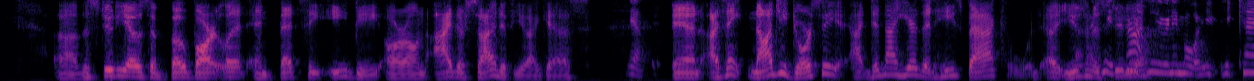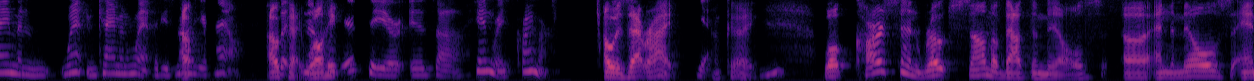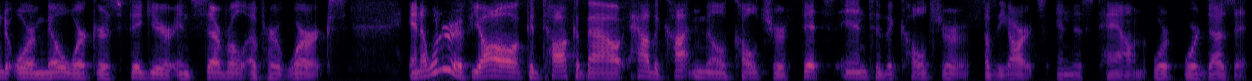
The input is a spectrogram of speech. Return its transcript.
Uh, the studios of Bo Bartlett and Betsy Eby are on either side of you, I guess. Yeah. And I think Najee Dorsey, I, didn't I hear that he's back uh, using a studio? He's not here anymore. He, he came and went and came and went, but he's not oh. here now. Okay. But, no, well, he is here is uh, Henry Kramer. Oh, is that right? Yeah. Okay. Mm-hmm. Well, Carson wrote some about the mills, uh, and the mills and or mill workers figure in several of her works. And I wonder if y'all could talk about how the cotton mill culture fits into the culture of the arts in this town, or, or does it?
